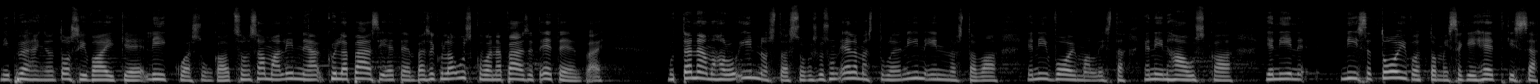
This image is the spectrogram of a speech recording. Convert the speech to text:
niin pyhähengen on tosi vaikea liikkua sun kautta. Se on sama Linnea, kyllä pääsi eteenpäin. Se kyllä uskovana pääset eteenpäin. Mutta tänään mä haluan innostaa sinua, koska sun elämästä tulee niin innostavaa ja niin voimallista ja niin hauskaa ja niin niissä toivottomissakin hetkissä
